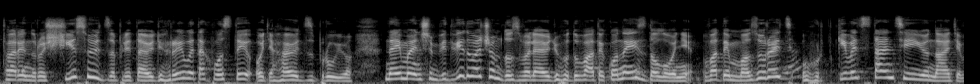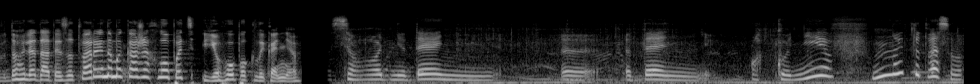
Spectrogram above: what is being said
Тварин розчісують, заплітають гриви та хвости, одягають збрую. Найменшим відвідувачам дозволяють годувати коней з долоні. Вадим Мазурець, гуртківець станції юнатів. Доглядати за тваринами, каже хлопець, його покликання. Сьогодні день, е, день конів. Ну і тут весело.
